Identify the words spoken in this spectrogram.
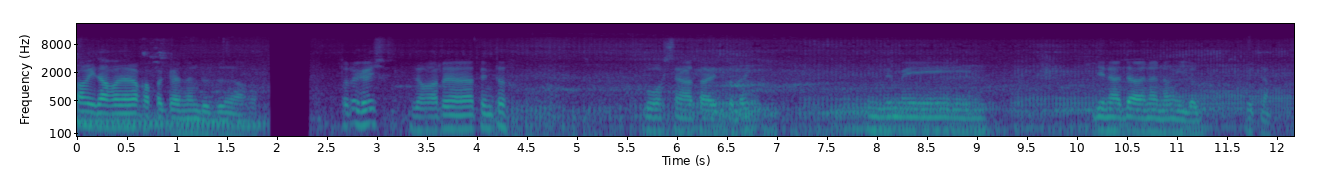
pakita ko na lang kapag ka nandun na ako. Tara guys, lakarin na natin to. Bukas na tayo tuloy. Hindi may dinadaanan ng ilog. Wait lang.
